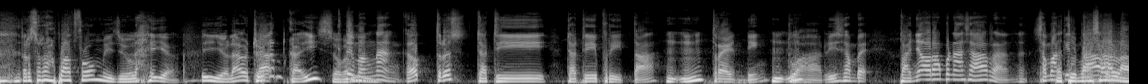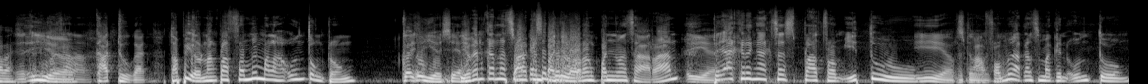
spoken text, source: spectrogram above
terserah platformnya jo Lah iya. iya lah udah kan gak iso kan Memang nangkep terus jadi jadi berita Mm-mm. trending Mm-mm. dua hari sampai banyak orang penasaran sama Jadi masalah, Mas. Ya, Iya. masalah. Gaduh kan. tapi yo nang platformnya malah untung dong Kok Oh iya sih. Ya kan karena semakin banyak orang penasaran, Iya. dia akhirnya ngakses platform itu. Iya, betul, Platformnya akan semakin untung.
